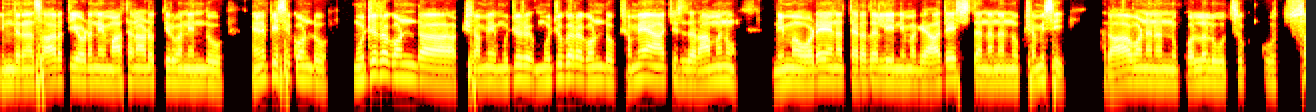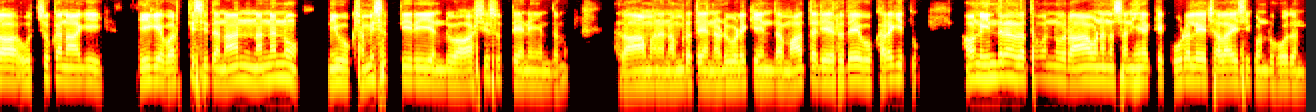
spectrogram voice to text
ಇಂದ್ರನ ಸಾರಥಿಯೊಡನೆ ಮಾತನಾಡುತ್ತಿರುವನೆಂದು ನೆನಪಿಸಿಕೊಂಡು ಮುಜುರಗೊಂಡ ಕ್ಷಮೆ, ಮುಜುರ, ಮುಜುಗರಗೊಂಡು ಕ್ಷಮೆ ಆಚಿಸಿದ ರಾಮನು, ನಿಮ್ಮ ಒಡೆಯನ ತೆರದಲ್ಲಿ ನಿಮಗೆ ಆದೇಶಿಸಿದ ನನ್ನನ್ನು ಕ್ಷಮಿಸಿ. ರಾವಣನನ್ನು ಕೊಲ್ಲಲು ಉತ್ಸುಕ್, ಉತ್ಸಾ, ಉತ್ಸುಕನಾಗಿ ಹೀಗೆ ವರ್ತಿಸಿದ ನಾನ್, ನನ್ನನ್ನು ನೀವು ಕ್ಷಮಿಸುತ್ತೀರಿ ಎಂದು ಆಶಿಸುತ್ತೇನೆ ಎಂದನು. ರಾಮನ ನಮ್ರತೆಯ ನಡವಳಿಕೆಯಿಂದ ಮಾತಲಿಯ ಹೃದಯವು ಕರಗಿತು. ಅವನು ಇಂದ್ರನ ರಥವನ್ನು ರಾವಣನ ಸನಿಹಕ್ಕೆ ಕೂಡಲೇ ಚಲಾಯಿಸಿಕೊಂಡು ಹೋದನು.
